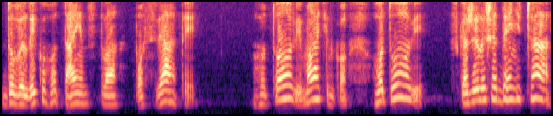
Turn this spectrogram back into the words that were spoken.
до великого таїнства посвяти? Готові, матінко, готові. Скажи лише день і час.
